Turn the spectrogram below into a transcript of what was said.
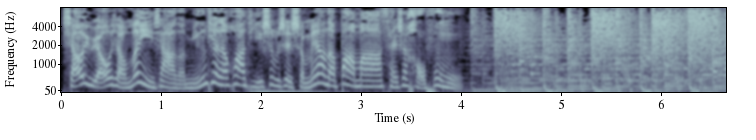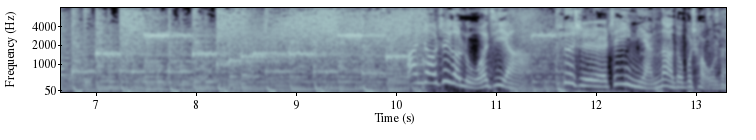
小雨啊，我想问一下子，明天的话题是不是什么样的爸妈才是好父母？”按照这个逻辑啊。确实，这一年呢都不愁了。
